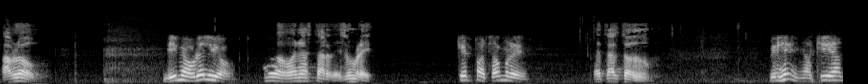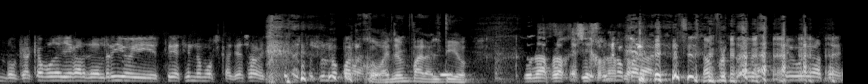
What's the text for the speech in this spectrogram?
Pablo, Dime, Aurelio, Pablo, buenas tardes, hombre. ¿qué pasa, hombre? ¿Qué tal todo? Bien, aquí ando, que acabo de llegar del río y estoy haciendo moscas, ya sabes. Esto es un no parar. Joder, no para el tío. Tú no aflojes, hijo. No no parar. ¿Qué, voy a hacer?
